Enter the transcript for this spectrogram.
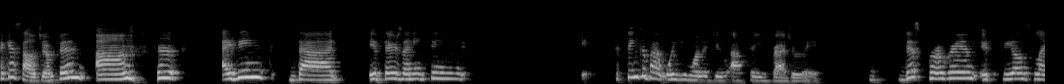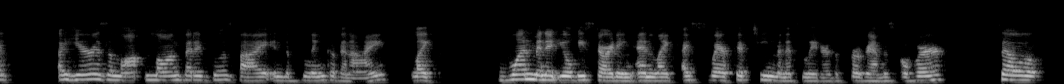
I guess I'll jump in. Um, I think that if there's anything, think about what you want to do after you graduate. This program, it feels like a year is a lot long, but it goes by in the blink of an eye. Like one minute you'll be starting and like, I swear 15 minutes later, the program is over. So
